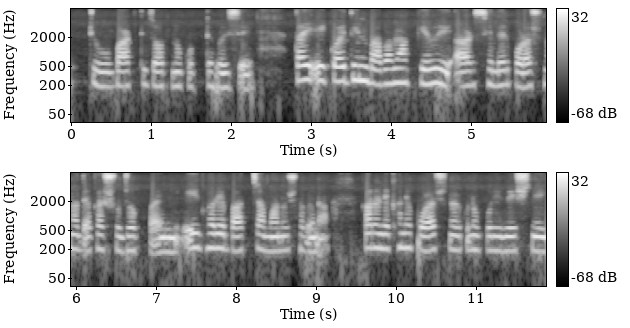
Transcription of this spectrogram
একটু বাড়তি যত্ন করতে হয়েছে। তাই এই কয়দিন বাবা মা কেউই আর ছেলের পড়াশোনা দেখার সুযোগ পায়নি। এই ঘরে বাচ্চা মানুষ হবে না, কারণ এখানে পড়াশোনার কোনো পরিবেশ নেই।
